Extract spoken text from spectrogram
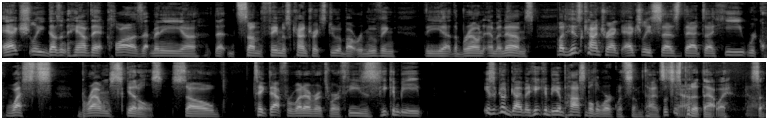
actually doesn't have that clause that many uh, that some famous contracts do about removing the uh, the brown M and M's. But his contract actually says that uh, he requests brown Skittles. So take that for whatever it's worth. He's he can be he's a good guy, but he can be impossible to work with sometimes. Let's just put it that way. So,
